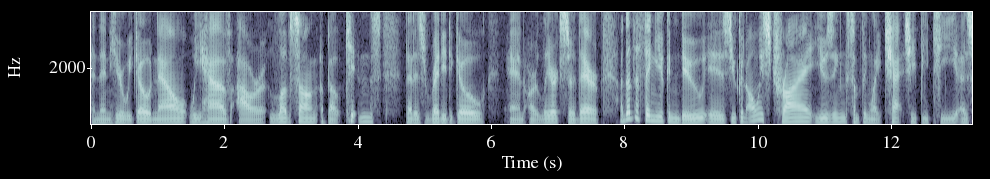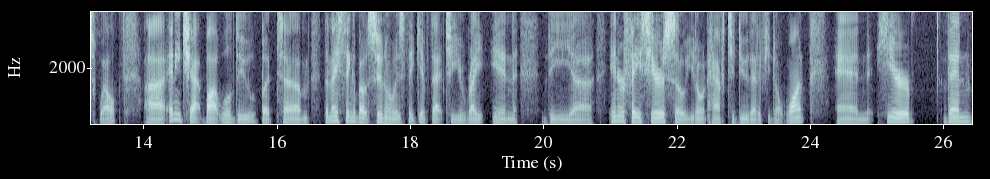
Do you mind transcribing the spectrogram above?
And then here we go. Now we have our love song about kittens that is ready to go and our lyrics are there. Another thing you can do is you can always try using something like ChatGPT as well. Uh, any chatbot will do, but um, the nice thing about Suno is they give that to you right in the uh, interface here, so you don't have to do that if you don't want. And here, then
